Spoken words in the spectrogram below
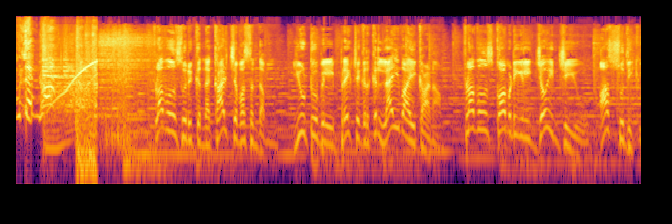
പുല്ലേ. ഫ്ലവേഴ്സ് ഒരുക്കുന്ന കാഴ്ച വസന്തം യൂട്യൂബിൽ പ്രേക്ഷകർക്ക് ലൈവായി കാണാം. ഫ്ലവേഴ്സ് കോമഡിയിൽ ജോയിൻ ചെയ്യൂ ആസ്വദിക്കൂ.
